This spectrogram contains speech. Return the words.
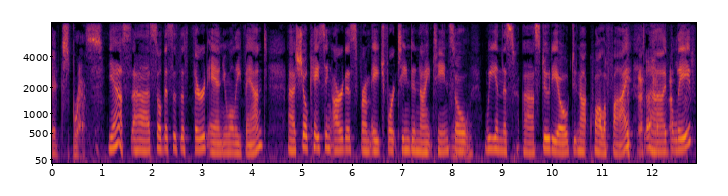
Express. Yes, uh, so this is the third annual event, uh, showcasing artists from age 14 to 19. So mm-hmm. we in this uh, studio do not qualify, uh, I believe.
